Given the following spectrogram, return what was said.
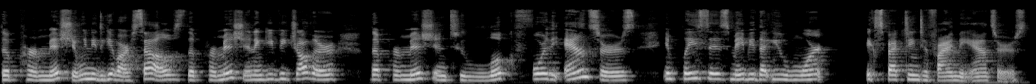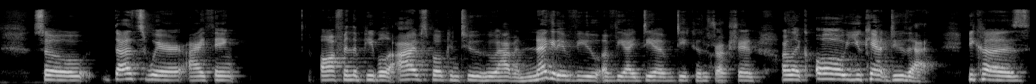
the permission. We need to give ourselves the permission and give each other the permission to look for the answers in places maybe that you weren't expecting to find the answers. So that's where I think often the people that I've spoken to who have a negative view of the idea of deconstruction are like, oh, you can't do that because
